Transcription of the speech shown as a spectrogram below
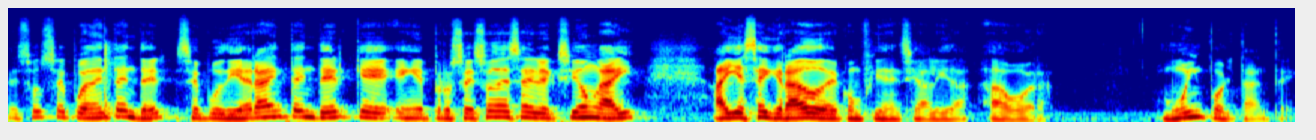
eso se puede entender, se pudiera entender que en el proceso de selección hay, hay ese grado de confidencialidad ahora. Muy importante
